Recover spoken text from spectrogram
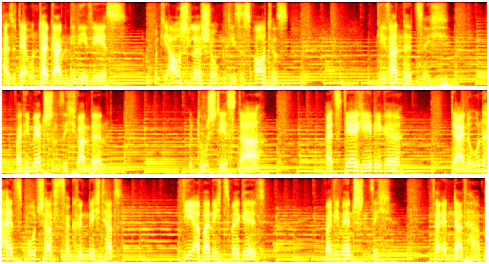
also der Untergang Ninives und die Auslöschung dieses Ortes, die wandelt sich, weil die Menschen sich wandeln. Und du stehst da als derjenige, der eine Unheilsbotschaft verkündigt hat, die aber nichts mehr gilt, weil die Menschen sich verändert haben.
